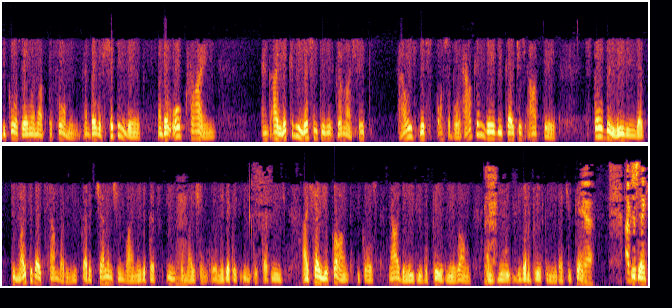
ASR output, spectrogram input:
because they were not performing, and they were sitting there and they were all crying. And I literally listened to this girl and I said, how is this possible? How can there be coaches out there still believing that to motivate somebody, you've got to challenge him by negative hmm. information or negative input? That means I say you can't because now I believe you've prove me wrong and hmm. you, you're going to prove to me that you can. Yeah. I It just think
